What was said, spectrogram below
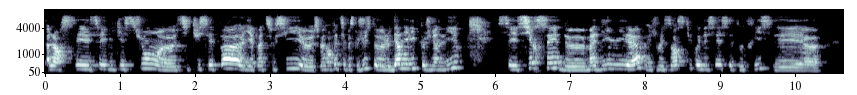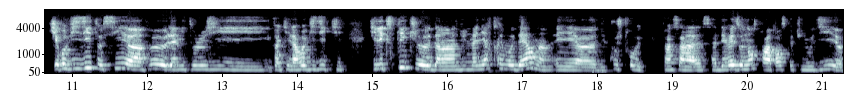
alors c'est une question. Euh, si tu sais pas, il n'y a pas de souci. en fait, c'est parce que juste le dernier livre que je viens de lire, c'est Circé de Madeleine Miller. Et je voulais savoir si tu connaissais cette autrice. Et qui revisite aussi un peu la mythologie, enfin qui la revisite, qui, qui l'explique euh, d'une manière très moderne. Et euh, du coup, je trouve, enfin, ça, ça, a des résonances par rapport à ce que tu nous dis euh,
